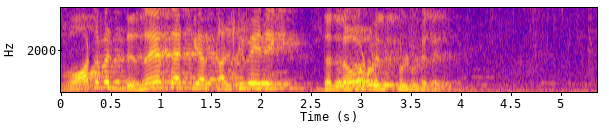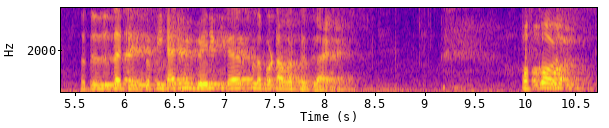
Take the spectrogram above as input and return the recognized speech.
whatever desire that we are cultivating, the Lord will fulfill it. So this is the day. So we have to be very careful about our desires. Of course,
